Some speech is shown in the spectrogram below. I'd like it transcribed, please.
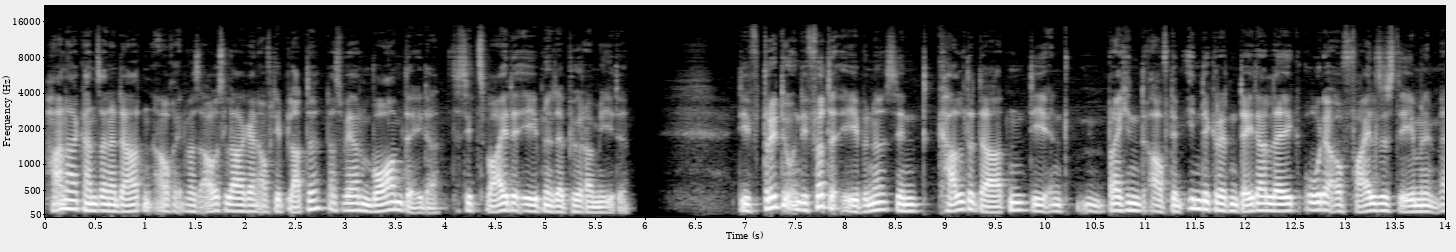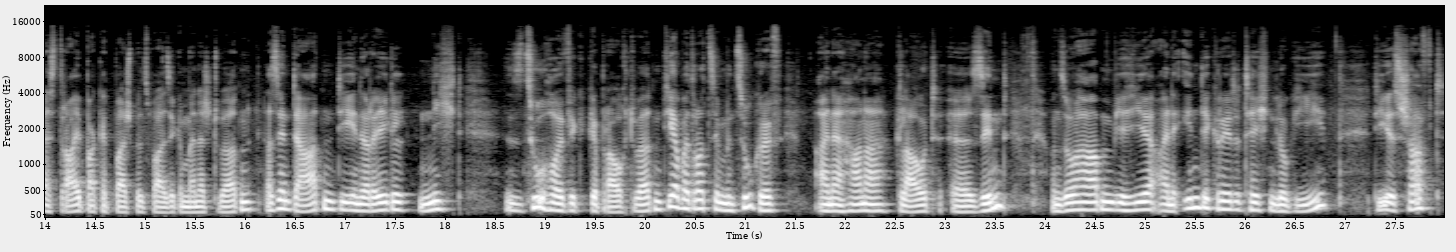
HANA kann seine Daten auch etwas auslagern auf die Platte, das wären Warm Data, das ist die zweite Ebene der Pyramide. Die dritte und die vierte Ebene sind kalte Daten, die entsprechend auf dem integrierten Data Lake oder auf Filesystemen im S3-Bucket beispielsweise gemanagt werden. Das sind Daten, die in der Regel nicht zu häufig gebraucht werden, die aber trotzdem im Zugriff einer HANA Cloud äh, sind. Und so haben wir hier eine integrierte Technologie, die es schafft,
